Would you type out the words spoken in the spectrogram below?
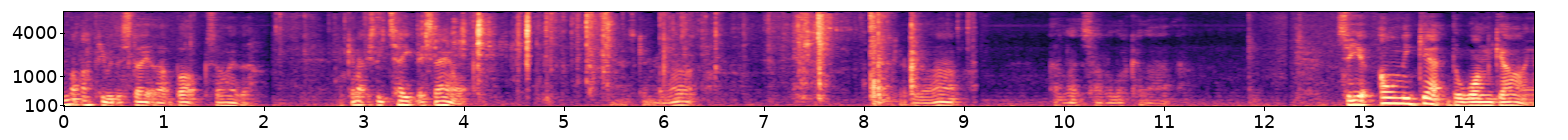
I'm not happy with the state of that box either. I can actually take this out. Let's get rid of that. let's have a look at that. So you only get the one guy,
